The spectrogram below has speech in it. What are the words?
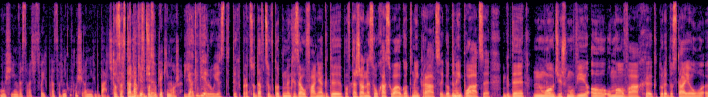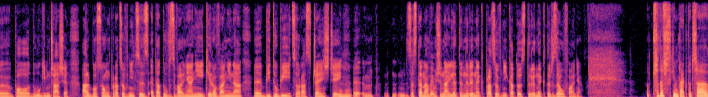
musi inwestować w swoich pracowników, musi o nich dbać. To zastanawiam w taki się, sposób, jaki może. Jak wielu jest tych pracodawców godnych zaufania, gdy powtarzane są hasła o godnej pracy, godnej mm. płacy, gdy młodzież mówi o umowach, które dostają y, po długim czasie, albo są pracownicy z etatów zwalniani i kierowani na y, B2B coraz częściej. -hmm. y, zastanawiam się, na ile ten rynek pracownika to jest rynek też zaufania. No przede wszystkim tak, to trzeba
